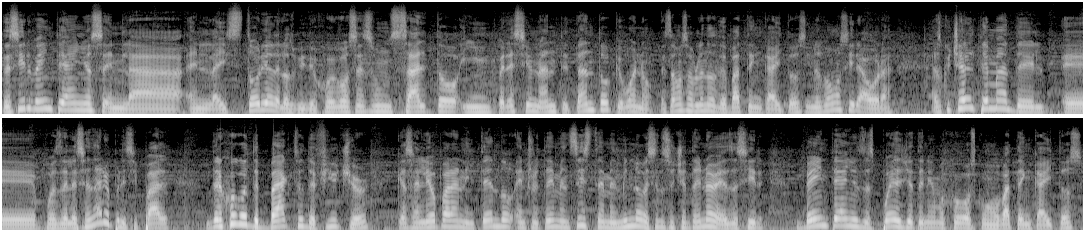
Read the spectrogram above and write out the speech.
Decir 20 años en la, en la historia de los videojuegos es un salto impresionante. Tanto que, bueno, estamos hablando de Batten Kaitos y nos vamos a ir ahora a escuchar el tema del, eh, pues del escenario principal del juego de Back to the Future que salió para Nintendo Entertainment System en 1989. Es decir, 20 años después ya teníamos juegos como Batten Kaitos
